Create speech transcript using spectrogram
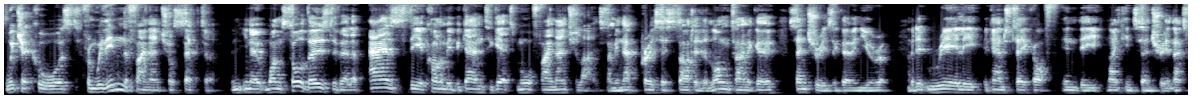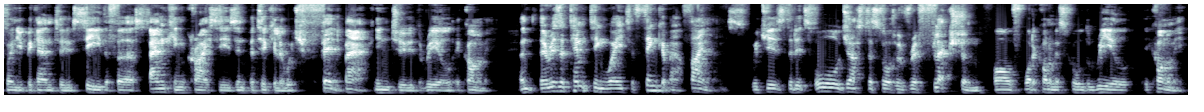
which are caused from within the financial sector. And, you know, one saw those develop as the economy began to get more financialized. I mean, that process started a long time ago, centuries ago in Europe, but it really began to take off in the 19th century. And that's when you began to see the first banking crises in particular, which fed back into the real economy. And there is a tempting way to think about finance, which is that it's all just a sort of reflection of what economists call the real economy.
